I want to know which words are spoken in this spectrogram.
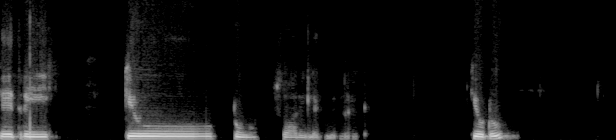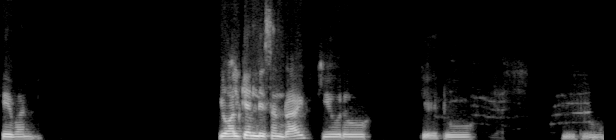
K3, Q2. Sorry, let me write. Q2, K1. You all can listen, right? Q2, K2, Q2.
